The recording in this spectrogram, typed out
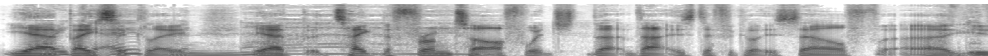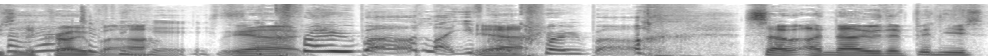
Yeah, basically, yeah. But take the front off, which that that is difficult itself uh, using a Never heard of crowbar. Yeah, A crowbar, like you've Yeah. got a crowbar. So I know they've been used.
